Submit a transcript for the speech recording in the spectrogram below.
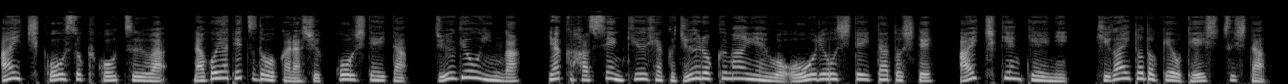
愛知高速交通は名古屋鉄道から出向していた従業員が約8916万円を横領していたとして愛知県警に被害届を提出した。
